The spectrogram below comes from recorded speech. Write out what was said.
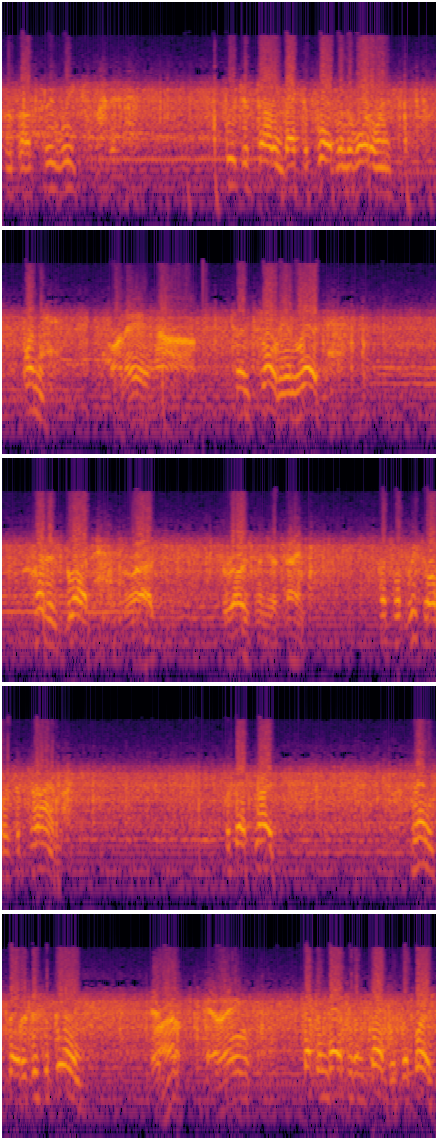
for about three weeks by then. We were just starting back to port when the water went funny, Funny? How? turned salty and red. Red as blood. What? Corrosion in your tank. That's what we thought at the time. But that night, men started disappearing. Disappearing? Captain Bassett himself was the first.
